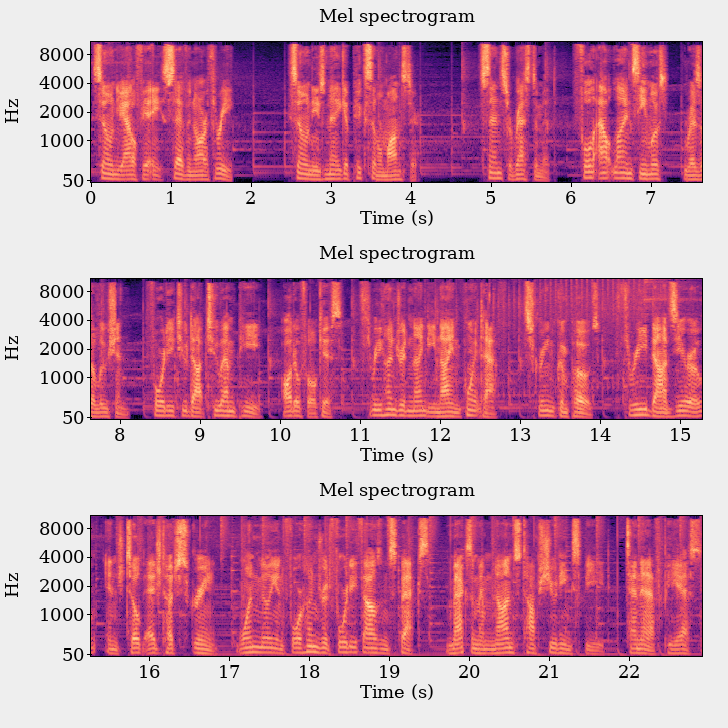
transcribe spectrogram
Sony Alpha A7R3 Sony's megapixel monster. Sensor estimate, full outline CMOS, resolution, 42.2 MP, autofocus, 399.f, screen compose, 3.0-inch tilt-edge touchscreen, 1,440,000 specs, maximum non-stop shooting speed, 10 fps,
